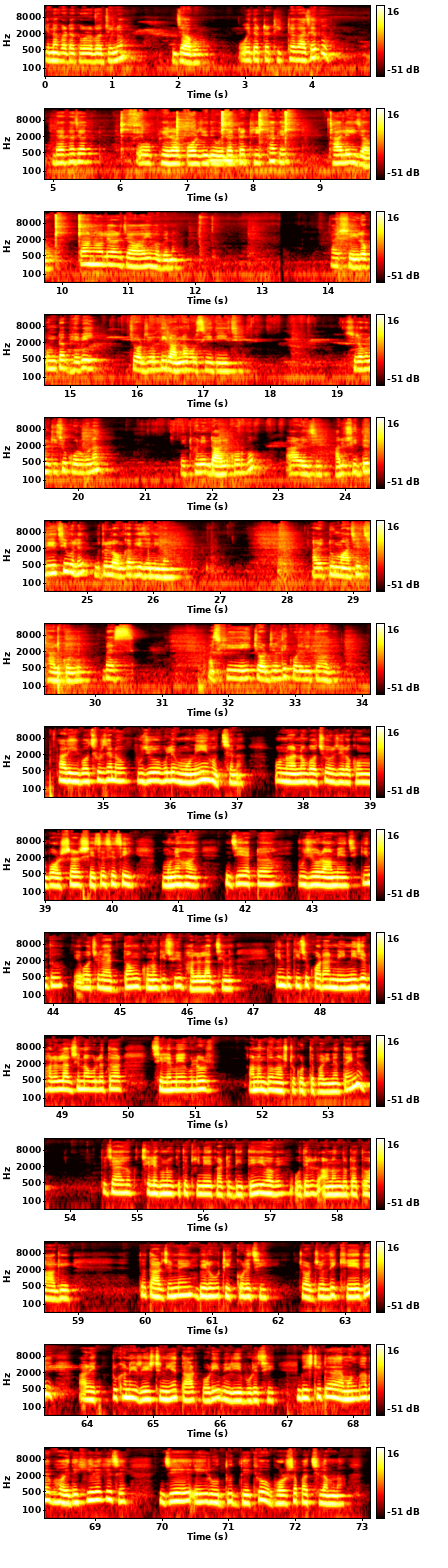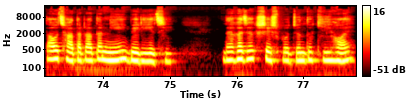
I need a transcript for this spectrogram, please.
কেনাকাটা করবার জন্য যাব। ওয়েদারটা ঠিকঠাক আছে তো? দেখা যাক। ও ফেরার পর যদি ওয়েদারটা ঠিক থাকে, তাহলেই যাব। তা নাহলে আর যাওয়াই হবে না। আর সেই রকমটা ভেবেই চটজলদি রান্না বসিয়ে দিয়েছি। সেরকম কিছু করব না। একটুখানি ডাল করব। আর এই যে আলু সিদ্ধ দিয়েছি বলে দুটো লঙ্কা ভেজে নিলাম। আর একটু মাছের ঝাল করব। ব্যাস, আজকে এই চটজলদি করে নিতে হবে। আর এই বছর যেন পুজো বলে মনেই হচ্ছে না। অন্যান্য বছর যেরকম বর্ষার শেষে শেষেই মনে হয় যে একটা পুজোর আমেজ, কিন্তু এবছর একদম কোনো কিছুই ভালো লাগছে না। কিন্তু কিছু করার নেই। নিজের ভালো লাগছে না বলে তো আর ছেলে মেয়েগুলোর আনন্দ নষ্ট করতে পারি না, তাই না? তো যাই হোক, ছেলেগুলোকে তো কিনে কাটে দিতেই হবে। ওদের আনন্দটা তো আগে। তো তার জন্যই বেরোবো ঠিক করেছি। চটজলদি খেয়ে দে আর একটুখানি রেস্ট নিয়ে তারপরেই বেরিয়ে পড়েছি। বৃষ্টিটা এমনভাবে ভয় দেখিয়ে রেখেছে যে এই রোদ্দুর দেখেও ভরসা পাচ্ছিলাম না। তাও ছাতা টাতা নিয়েই বেরিয়েছি। দেখা যাক শেষ পর্যন্ত কি হয়।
